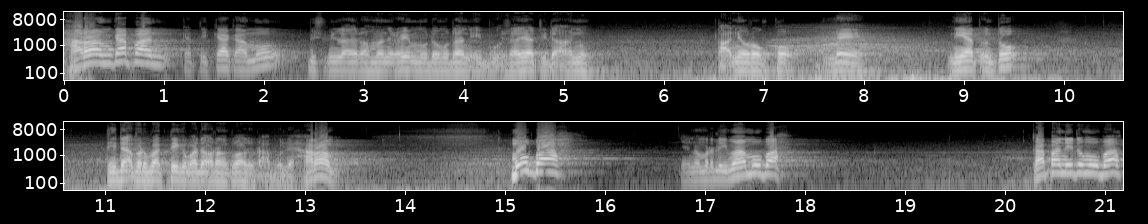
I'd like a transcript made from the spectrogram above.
Haram kapan? Ketika kamu Bismillahirrahmanirrahim mudah-mudahan ibu saya tidak anu tak nyorongkok le. Niat untuk tidak berbakti kepada orang tua sudah boleh. Haram mubah yang nomor lima mubah Kapan itu mubah?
